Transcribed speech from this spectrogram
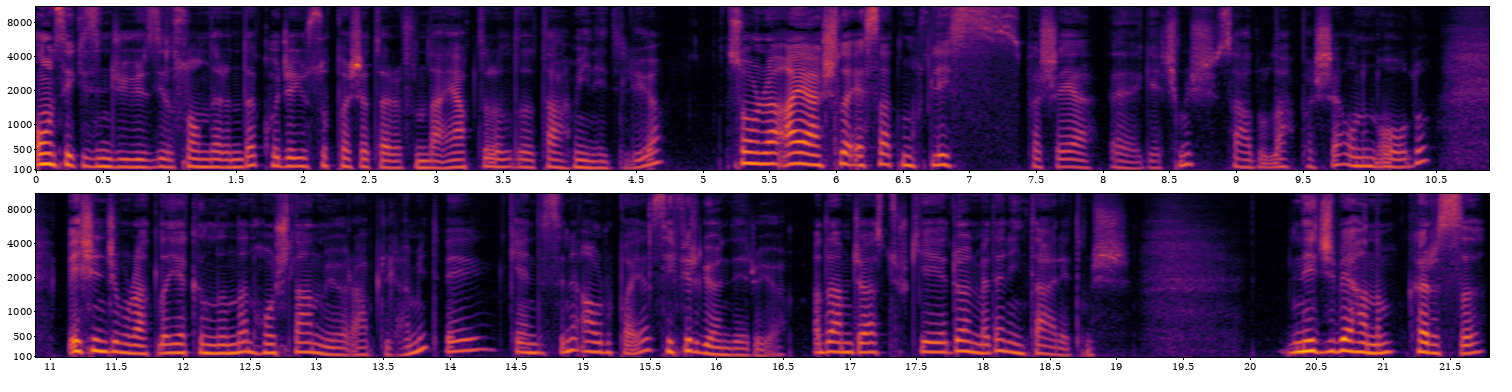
18. yüzyıl sonlarında Koca Yusuf Paşa tarafından yaptırıldığı tahmin ediliyor. Sonra Ayaşlı Esat Muhlis Paşa'ya e, geçmiş Sadullah Paşa onun oğlu. 5. Murat'la yakınlığından hoşlanmıyor Abdülhamit ve kendisini Avrupa'ya sefir gönderiyor. Adamcağız Türkiye'ye dönmeden intihar etmiş. Necibe Hanım karısı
